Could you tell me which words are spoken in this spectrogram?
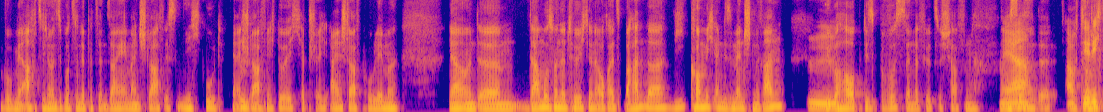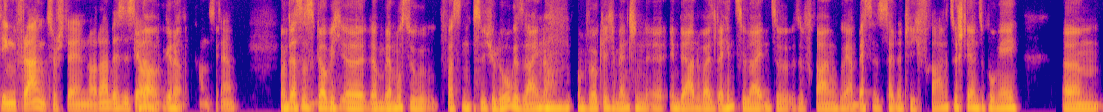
wo mir 80, 90 Prozent der Patienten sagen, ey, mein Schlaf ist nicht gut. Ja, ich mhm. schlafe nicht durch, ich habe Einschlafprobleme. Ja, und ähm, da muss man natürlich dann auch als Behandler, wie komme ich an diese Menschen ran, mhm. überhaupt dieses Bewusstsein dafür zu schaffen. Ja, und, äh, auch die richtigen Fragen zu stellen, oder? Das ist ja genau, auch genau. Kunst, ja. Und das ist, glaube ich, äh, da, da, musst du fast ein Psychologe sein, um, um wirklich Menschen äh, in der Art und Weise dahin zu leiten, zu, zu fragen. Okay, am besten ist es halt natürlich Fragen zu stellen, zu gucken, hey, ähm,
